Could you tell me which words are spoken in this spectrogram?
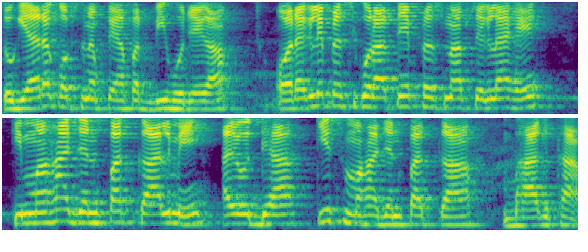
तो ग्यारह का ऑप्शन आपका यहाँ पर बी हो जाएगा। और अगले प्रश्न को आते हैं। प्रश्न आपसे अगला है कि महाजनपद काल में अयोध्या किस महाजनपद का भाग था?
